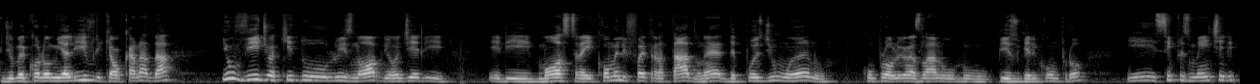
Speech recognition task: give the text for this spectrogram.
de uma economia livre, que é o Canadá, e um vídeo aqui do Luiz Nobre, onde ele ele mostra aí como ele foi tratado, né? Depois de um ano com problemas lá no, no piso que ele comprou e simplesmente ele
